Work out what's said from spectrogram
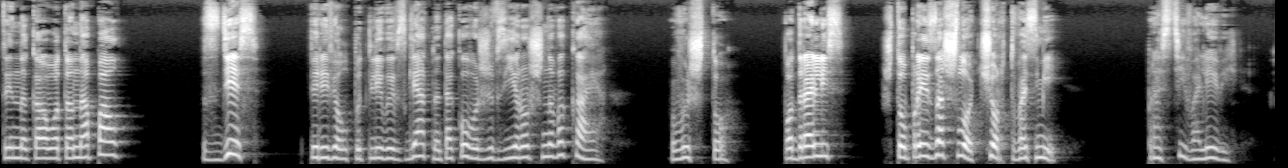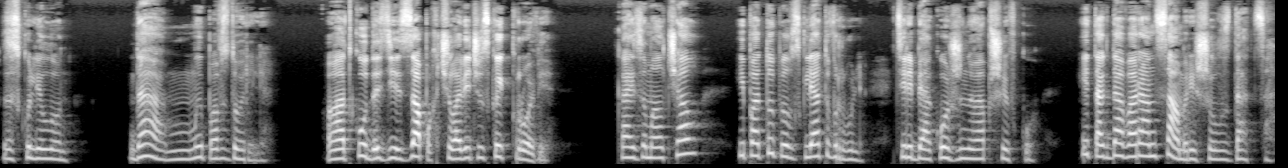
«Ты на кого-то напал?» «Здесь!» – перевел пытливый взгляд на такого же взъерошенного Кая. «Вы что, Подрались? Что произошло, черт возьми?» «Прости, Валевий», — заскулил он. «Да, мы повздорили». «А откуда здесь запах человеческой крови?» Кай замолчал и потупил взгляд в руль, теребя кожаную обшивку. И тогда варан сам решил сдаться.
